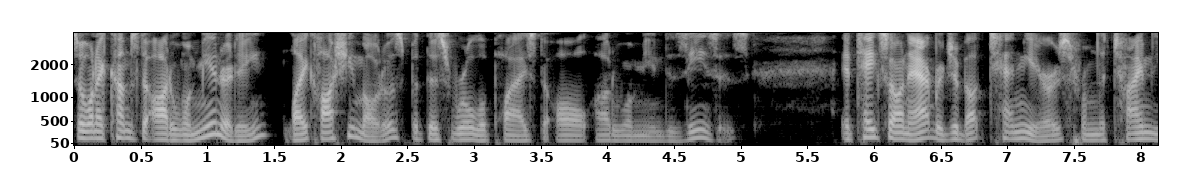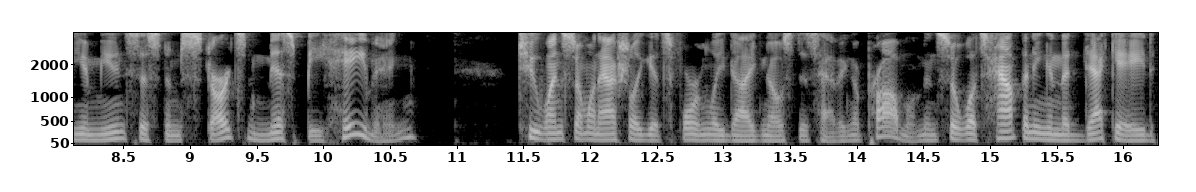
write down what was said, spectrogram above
So when it comes to autoimmunity, like Hashimoto's, but this rule applies to all autoimmune diseases, it takes on average about 10 years from the time the immune system starts misbehaving to when someone actually gets formally diagnosed as having a problem. And so what's happening in the decade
